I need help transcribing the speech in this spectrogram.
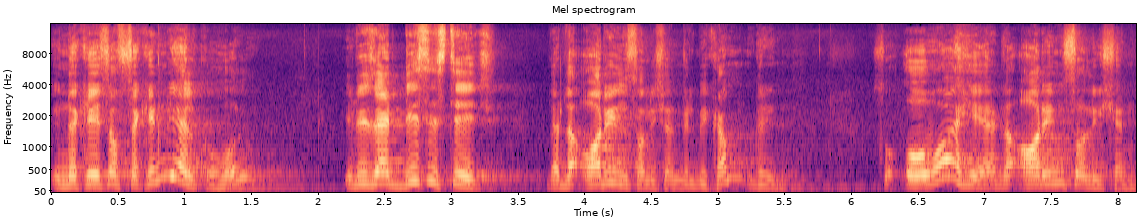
In the case of secondary alcohol, it is at this stage that the orange solution will become green. So, over here the orange solution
